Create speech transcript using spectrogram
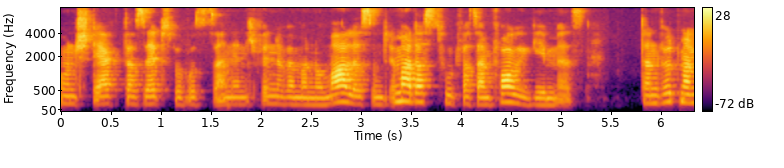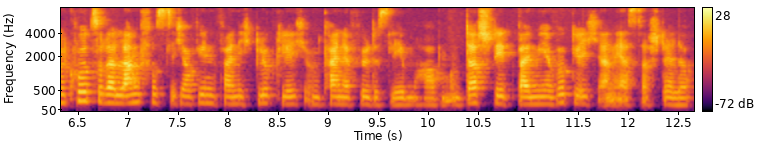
und stärkt das Selbstbewusstsein. Denn ich finde, wenn man normal ist und immer das tut, was einem vorgegeben ist, dann wird man kurz- oder langfristig auf jeden Fall nicht glücklich und kein erfülltes Leben haben. Und das steht bei mir wirklich an erster Stelle.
